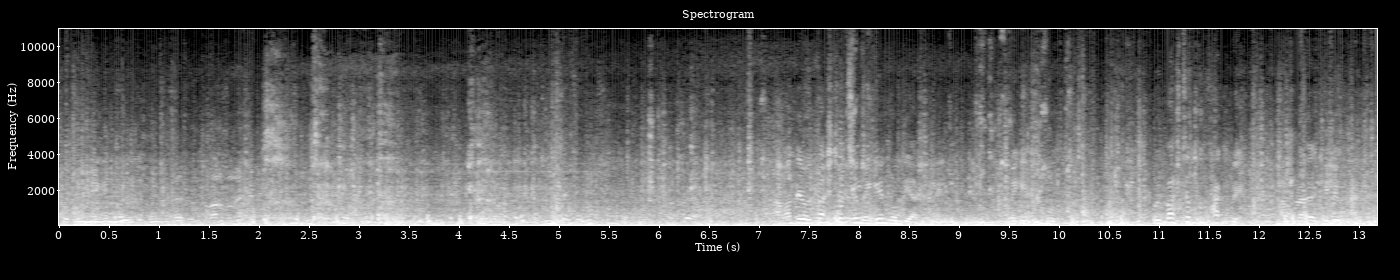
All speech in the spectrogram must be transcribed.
প্রচুর মেঘের মধ্যে যেতে আমাদের ওই পাশটা হচ্ছে মেঘের নদী আসলে। মেঘের সমুদ্র ওই পাশটা তো থাকবে। আপনারা গেলে থাকবে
